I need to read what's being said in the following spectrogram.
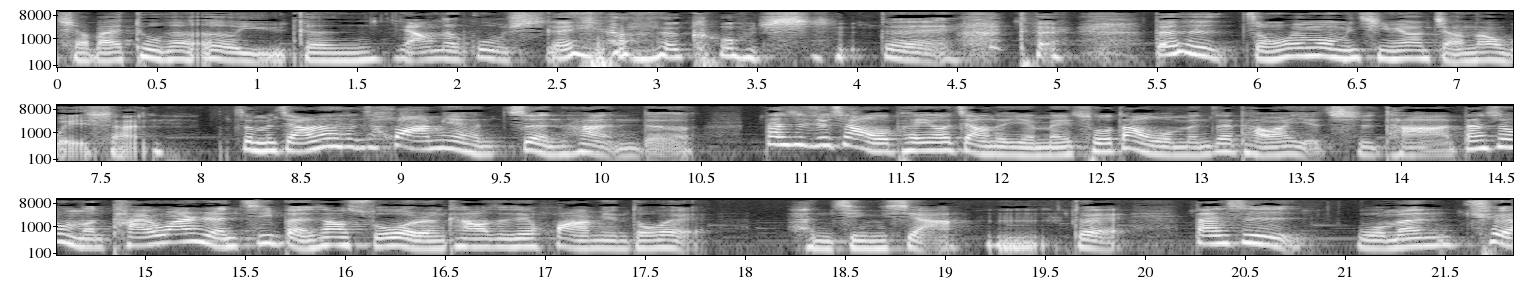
小白兔跟鳄鱼跟羊的故事，跟羊的故事，对，对，但是怎么会莫名其妙讲到伪善？怎么讲呢？画面很震撼的，但是就像我朋友讲的也没错，但我们在台湾也吃它，但是我们台湾人基本上所有人看到这些画面都会很惊吓，嗯，对，但是我们却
